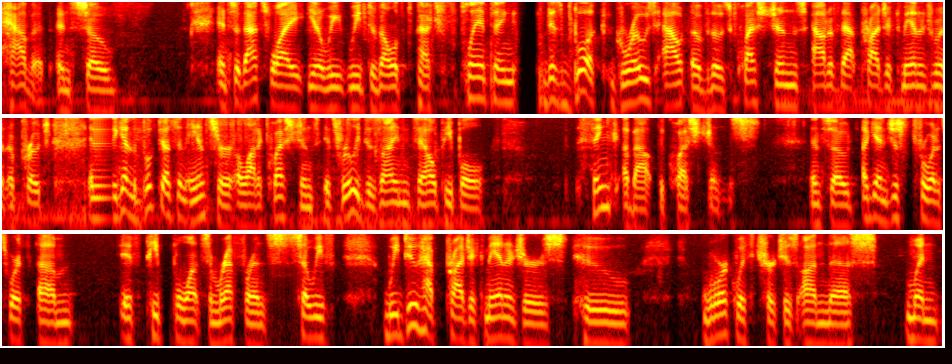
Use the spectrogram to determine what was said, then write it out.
have it. And so and so that's why you know we we developed Passion for Planting. This book grows out of those questions out of that project management approach. And again the book doesn't answer a lot of questions. It's really designed to help people think about the questions. And so again just for what it's worth um, if people want some reference so we've we do have project managers who work with churches on this when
